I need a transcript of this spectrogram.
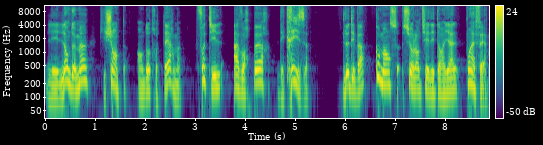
les lendemains qui chantent? En d'autres termes, faut-il avoir peur des crises? Le débat commence sur l'antiéditorial.fr.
